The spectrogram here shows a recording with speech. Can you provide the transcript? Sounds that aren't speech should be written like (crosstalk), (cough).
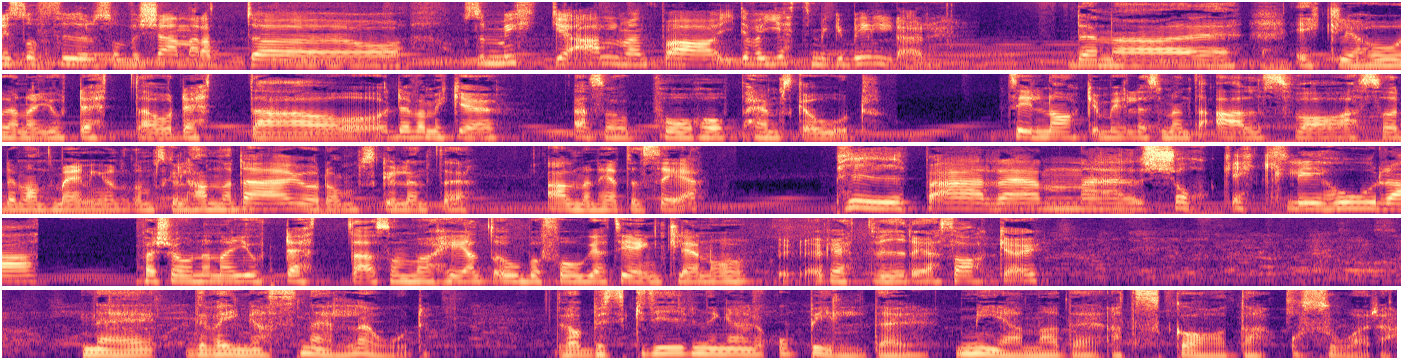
hon är så ful som förtjänar att dö och, och så mycket allmänt bara, det var jättemycket bilder. Denna eh, äckliga horan har gjort detta och detta och det var mycket alltså, påhopp, hemska ord. Till nakenbilder som inte alls var, alltså det var inte meningen att de skulle hamna där och de skulle inte allmänheten se. Pip är en tjock, äcklig hora. Personen har gjort detta som var helt obefogat egentligen och rätt vidriga saker. Nej, det var inga snälla ord. Det var beskrivningar och bilder menade att skada och såra.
